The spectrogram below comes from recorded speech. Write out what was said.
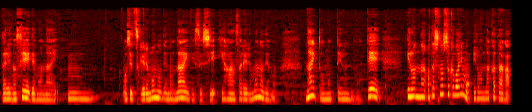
誰のせいでもないうん押し付けるものでもないですし批判されるものでもないと思ってるのでいろんな私の職場にもいろんな方が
